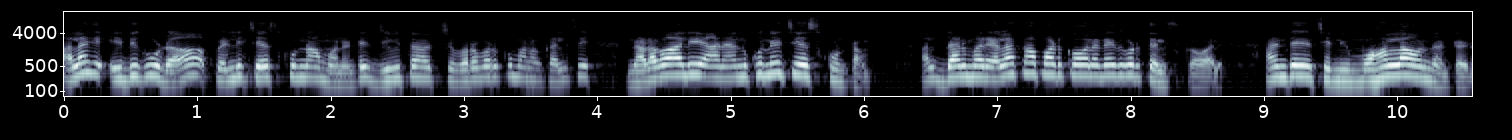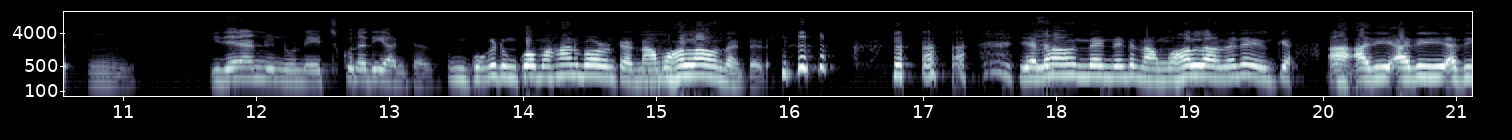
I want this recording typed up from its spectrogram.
అలాగే ఇది కూడా పెళ్ళి చేసుకున్నాము అని అంటే జీవిత చివరి వరకు మనం కలిసి నడవాలి అని అనుకునే చేసుకుంటాం. దాన్ని మరి ఎలా కాపాడుకోవాలనేది కూడా తెలుసుకోవాలి. అంతే "ఛే, నీ మొహంలా ఉంది అంటాడు ఉమ్. ఇదేనా నువ్వు నేర్చుకున్నది అంటాడు. ఇంకొకటి ఇంకో మహానుభావుడు ఉంటాడు నా మొహంలా ఉంది అంటాడు ఎలా ఉందండి అంటే నా మొహంలా ఉందంటే అది అది అది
